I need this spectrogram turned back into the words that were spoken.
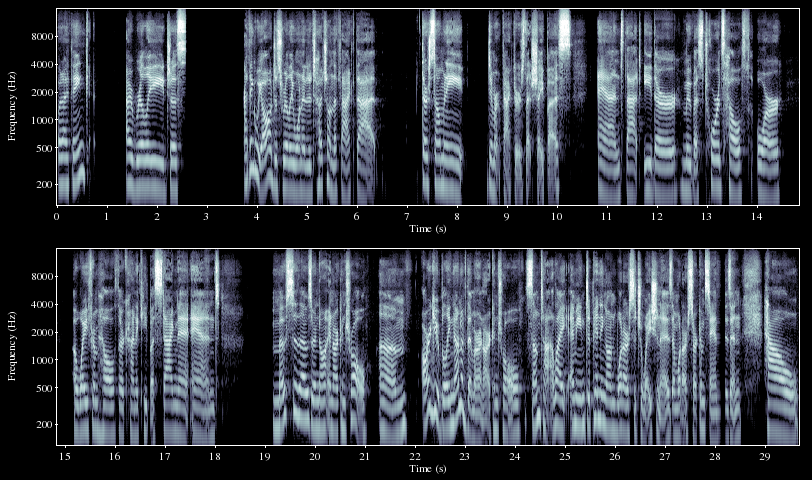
but I think I really just I think we all just really wanted to touch on the fact that there's so many different factors that shape us and that either move us towards health or away from health or kind of keep us stagnant and most of those are not in our control. Um, arguably, none of them are in our control. Sometimes, like, I mean, depending on what our situation is and what our circumstances and how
